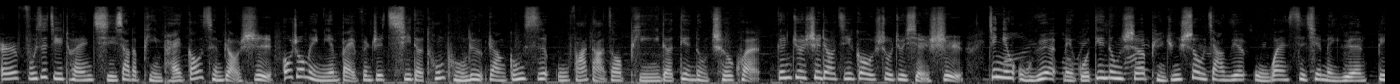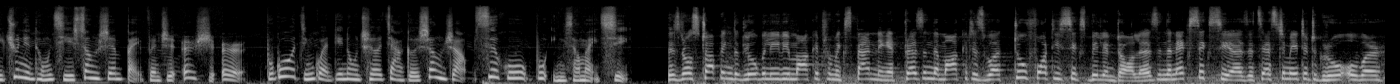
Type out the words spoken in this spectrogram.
而福斯集团旗下的品牌高层表示，欧洲每年百分之七的通膨率让公司无法打造便宜的电动车款。根据市调机构数据显示，今年五月美国电动车平均售价约五万四千美元，比去年同期上升百分之二十二。不过，尽管电动车价格上涨，似乎不影响买气。There's no stopping the global EV market from expanding. At present, the market is worth $246 billion. In the next six years, it's estimated to grow over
